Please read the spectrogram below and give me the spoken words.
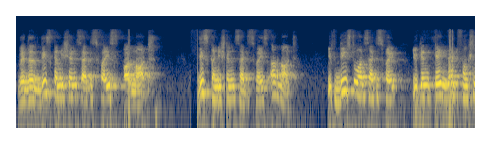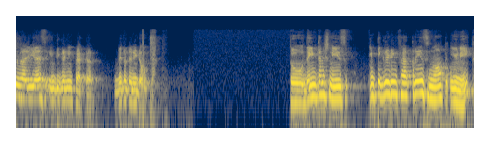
whether this condition satisfies or not, this condition satisfies or not. If these two are satisfied, you can take that function value as integrating factor without any doubt. So the intention is integrating factor is not unique.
